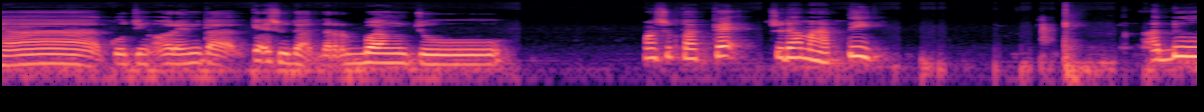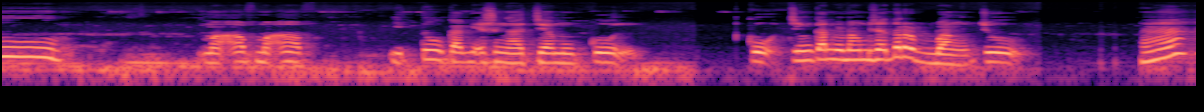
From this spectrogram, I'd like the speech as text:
Nah kucing oren kakek sudah terbang cu. Maksud kakek sudah mati? Aduh. Maaf maaf. Itu kakek sengaja mukul Kucing kan memang bisa terbang, cu. Hah?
